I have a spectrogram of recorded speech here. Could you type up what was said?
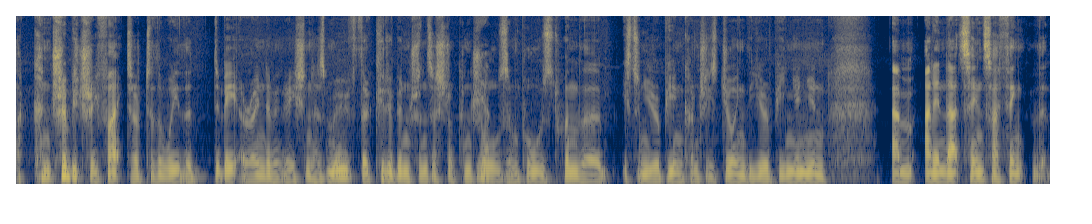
a contributory factor to the way the debate around immigration has moved. There could have been transitional controls imposed when the Eastern European countries joined the European Union. Um, and in that sense, I think that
